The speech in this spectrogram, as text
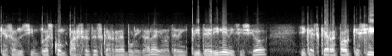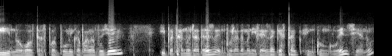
que són simples comparses d'Esquerra Republicana, que no tenen criteri ni decisió, i que Esquerra, pel que sigui, no vol transport públic a Palafrugell, i per tant nosaltres hem posat de manifest aquesta incongruència, no?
